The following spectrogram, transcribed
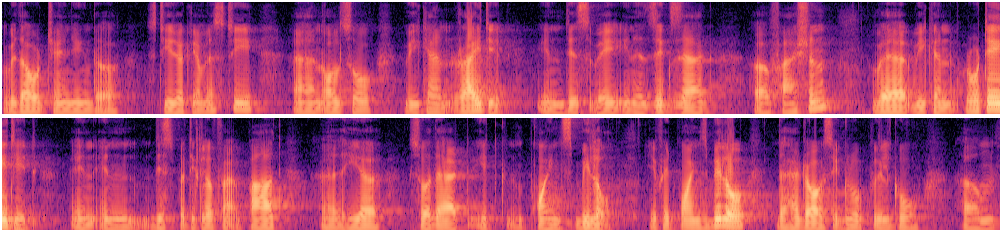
without changing the stereochemistry and also we can write it in this way in a zigzag uh, fashion where we can rotate it in, in this particular path uh, here so that it points below. If it points below the hydroxy group will go um,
